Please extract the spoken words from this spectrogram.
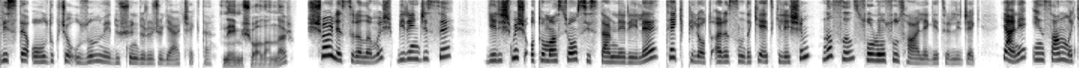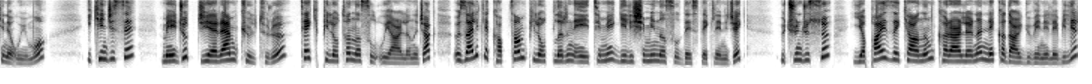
Liste oldukça uzun ve düşündürücü gerçekten. Neymiş o alanlar? Şöyle sıralamış, birincisi gelişmiş otomasyon sistemleriyle tek pilot arasındaki etkileşim nasıl sorunsuz hale getirilecek? Yani insan-makine uyumu. İkincisi, mevcut GRM kültürü tek pilota nasıl uyarlanacak? Özellikle kaptan pilotların eğitimi, gelişimi nasıl desteklenecek? Üçüncüsü, yapay zekanın kararlarına ne kadar güvenilebilir,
